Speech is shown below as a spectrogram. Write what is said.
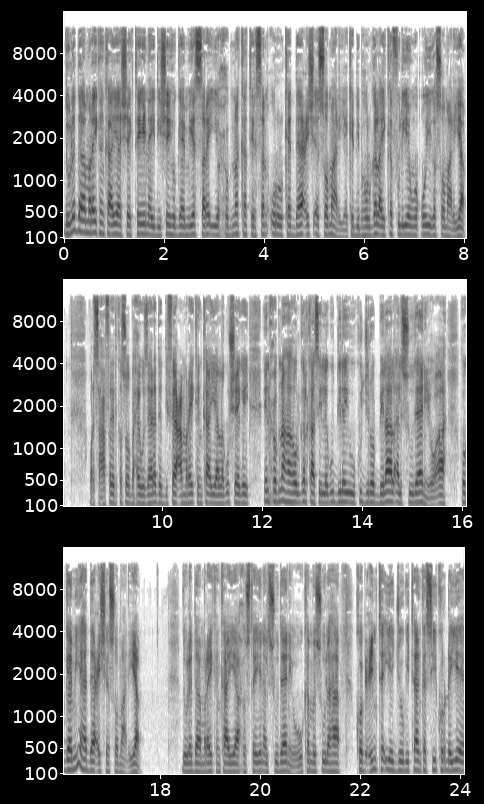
dowladda maraykanka ayaa sheegtay in ay dishay hogaamiye sare iyo xubno ka tirsan ururka daacish ee soomaaliya kadib howlgal ay ka fuliyeen waqooyiga soomaaliya. War-saxaafadeed ka soo baxay wasaaradda difaaca maraykanka ayaa lagu sheegay in xubnaha howlgalkaasi lagu dilay uu ku jiro bilaal al suudaani oo ah hogaamiyaha daacish ee soomaaliya dowladda maraykanka ayaa xustay in al suudaani uu ka mas'uul ahaa kobcinta iyo joogitaanka sii kordhaya ee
